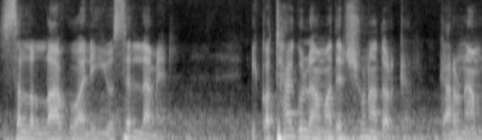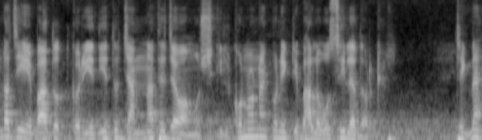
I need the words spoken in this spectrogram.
সাল্লাল্লাহু আলী ওসাল্লামের এই কথাগুলো আমাদের শোনা দরকার। কারণ আমরা যে ইবাদত করিয়ে দিয়ে তো জান্নাতে যাওয়া মুশকিল। কোনো না কোনো একটি ভালো ওসিলা দরকার। ঠিক না?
